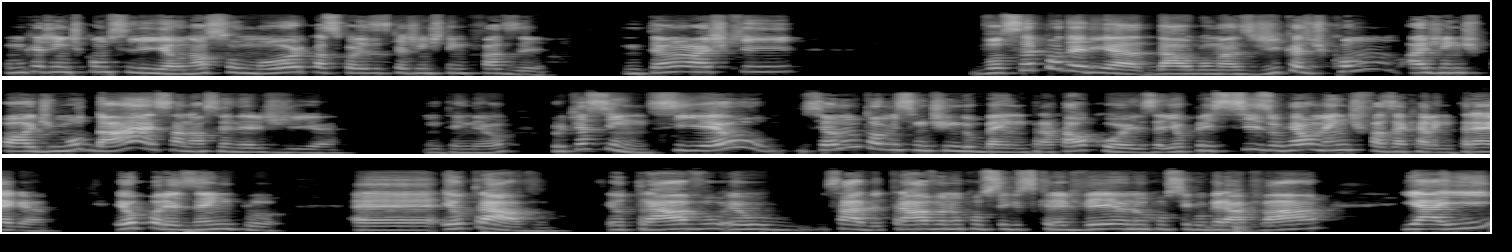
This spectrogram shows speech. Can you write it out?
Como que a gente concilia o nosso humor com as coisas que a gente tem que fazer? Então, eu acho que você poderia dar algumas dicas de como a gente pode mudar essa nossa energia, entendeu? Porque assim, se eu se eu não estou me sentindo bem para tal coisa e eu preciso realmente fazer aquela entrega, eu, por exemplo, é, eu travo. Eu travo, eu, sabe, travo, eu não consigo escrever, eu não consigo gravar. E aí,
